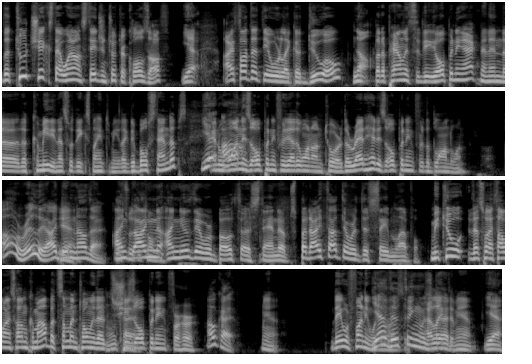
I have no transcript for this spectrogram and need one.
The two chicks that went on stage and took their clothes off. Yeah. I thought that they were like a duo. No. But apparently it's the opening act and then the, the comedian. That's what they explained to me. Like they're both stand ups. Yeah, And oh. one is opening for the other one on tour. The redhead is opening for the blonde one. Oh, really? I didn't Yeah. know that. I That's I, kn- I knew they were both uh, stand-ups, but I thought they were the same level. Me too. That's what I thought when I saw them come out. But someone told me that she's opening for her. Okay. Yeah. They were funny. When Yeah, their thing was I liked good. them. Yeah. Yeah.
